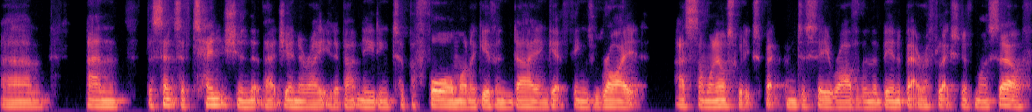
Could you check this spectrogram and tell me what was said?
Um, and the sense of tension that that generated about needing to perform on a given day and get things right as someone else would expect them to see rather than being a better reflection of myself,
